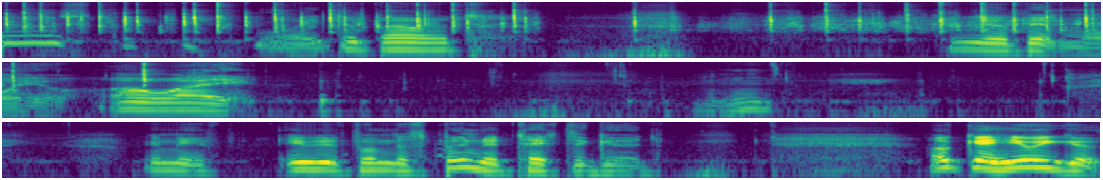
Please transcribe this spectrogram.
Just wait about maybe a bit more here. Oh, wait. Mm-hmm. I mean, even from the spoon, it tasted good. Okay, here we go.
